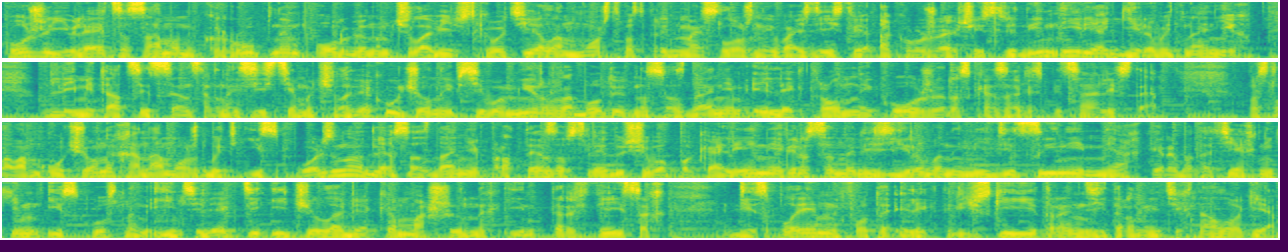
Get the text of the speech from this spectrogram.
Кожа является самым крупным органом человеческого тела, может воспринимать сложные воздействия окружающей среды и реагировать на них. Для имитации сенсорной системы человека ученые всего мира работают над созданием электронной кожи, рассказали специалисты. По словам ученых, она может быть использована для создания протезов следующего поколения, персонализированной медицине, мягкой робототехнике, искусственном интеллекте и человеко-машинных интерфейсах, дисплеем, фотоэлектрические и транзиторные технологии.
